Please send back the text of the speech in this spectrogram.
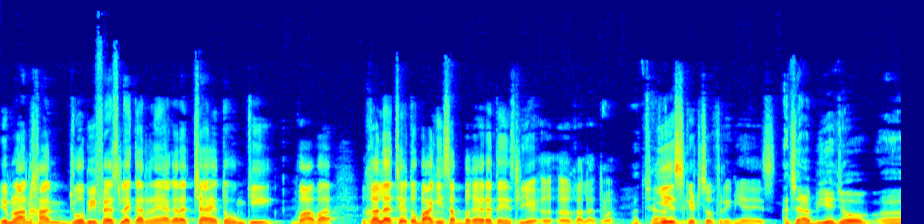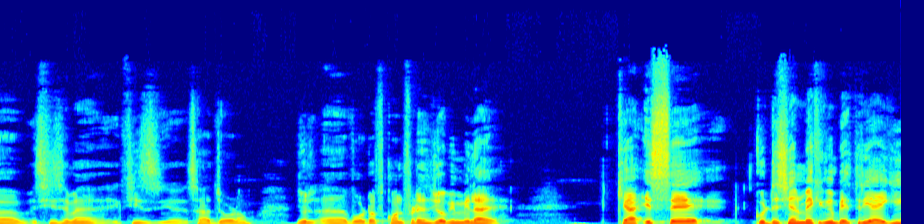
इमरान खान जो भी फैसले कर रहे हैं अगर अच्छा है तो उनकी वाह वाह गलत है तो बाकी सब बगैरत हैं इसलिए गलत हुआ। अच्छा, ये स्किट्सोफ्रेनिया है इस- अच्छा अब ये जो इसी से मैं एक चीज़ साथ जोड़ रहा हूँ। जो वोट ऑफ़ कॉन्फिडेंस जो अभी मिला है क्या इससे कुछ डिसीज़न मेकिंग में बेहतरी आएगी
